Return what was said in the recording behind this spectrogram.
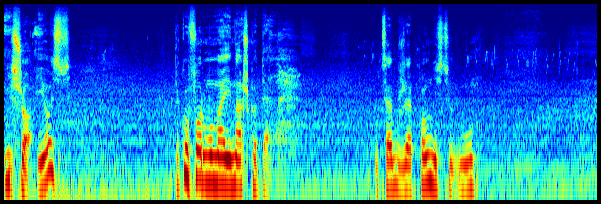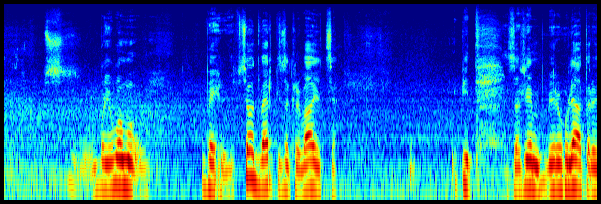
І що? І ось таку форму має наш котел. Це вже повністю у бойовому вигляді. Все, дверки закриваються під зажим і регулятори.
